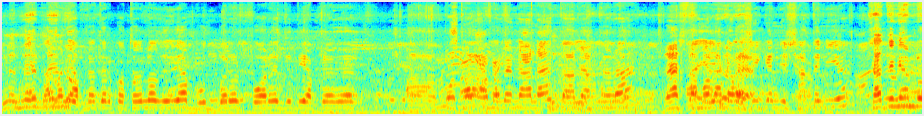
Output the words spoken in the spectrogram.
মেন আপনাদের কথা হলো যে বুধবারের পরে যদি আপনাদের কথা আমলে না নেন তাহলে আপনারা রাস্তা এলাকাবাসীকে সাথে নিয়ে সাথে নিয়ে আমরা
